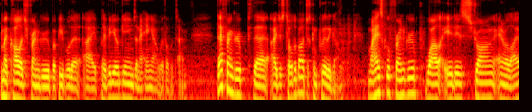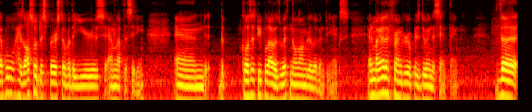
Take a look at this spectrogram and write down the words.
my college friend group of people that I play video games and I hang out with all the time. That friend group that I just told about just completely gone. My high school friend group, while it is strong and reliable, has also dispersed over the years and left the city. And the closest people I was with no longer live in Phoenix. And my other friend group is doing the same thing. The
